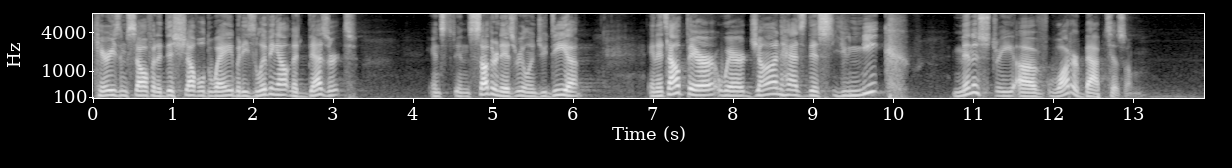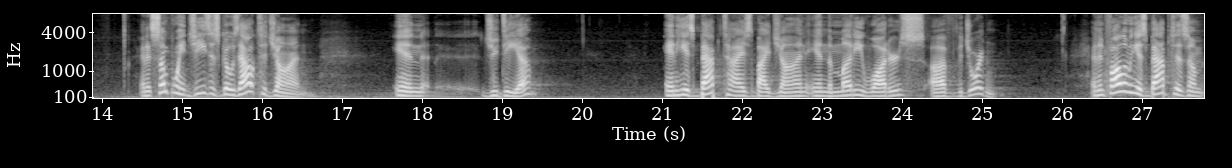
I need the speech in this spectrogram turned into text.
carries himself in a disheveled way, but he's living out in the desert in, in southern Israel, in Judea. And it's out there where John has this unique ministry of water baptism. And at some point, Jesus goes out to John in Judea, and he is baptized by John in the muddy waters of the Jordan. And then, following his baptism,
